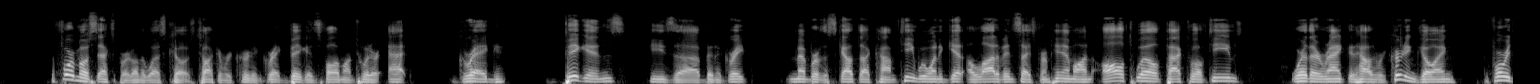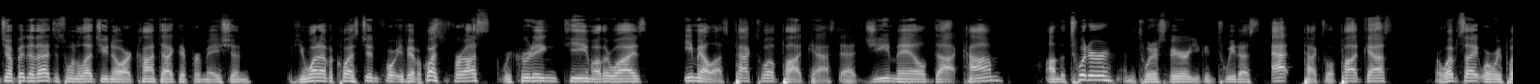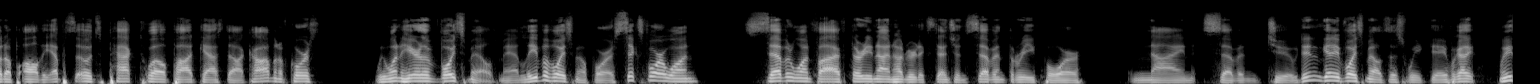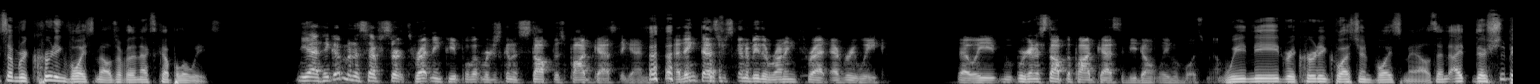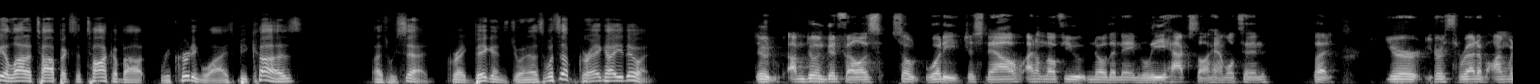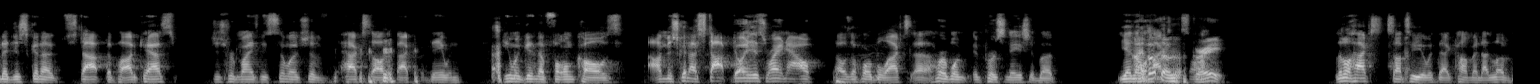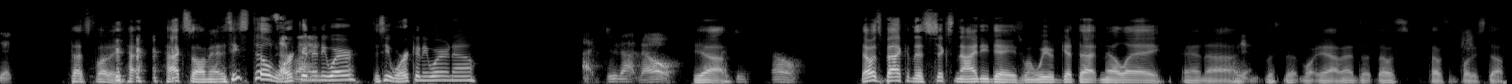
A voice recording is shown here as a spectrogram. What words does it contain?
the foremost expert on the West Coast, talking recruiting, Greg Biggins. Follow him on Twitter at Greg Biggins. He's uh, been a great member of the Scout.com team. We want to get a lot of insights from him on all 12 Pac-12 teams, where they're ranked and how the recruiting going. Before we jump into that, just want to let you know our contact information. If you want to have a question for, if you have a question for us, recruiting team, otherwise, email us, pac12podcast at gmail.com. On the Twitter and the Twitter sphere, you can tweet us at pac12podcast our website where we put up all the episodes, pac12podcast.com. And of course, we want to hear the voicemails, man. Leave a voicemail for us. 641 715 3900 extension 734972. Didn't get any voicemails this week, Dave. We got, we need some recruiting voicemails over the next couple of weeks. Yeah, I think I'm going to have to start threatening people that we're just going to stop this podcast again. I think that's just going to be the running threat every week that we we're going to stop the podcast if you don't leave a voicemail. We need recruiting question voicemails, and I, there should be a lot of topics to talk about recruiting wise because, as we said, Greg Biggins joining us. What's up, Greg? How you doing? Dude, I'm doing good, fellas. So, Woody, just now, I don't know if you know the name Lee Hacksaw Hamilton, but your your threat of I'm gonna just gonna stop the podcast just reminds me so much of Hacksaw back in the day when he would get the phone calls. I'm just gonna stop doing this right now. That was a horrible act, uh, horrible impersonation, but yeah, I thought that was great. Little Hacksaw to you with that comment. I loved it. That's funny. Hacksaw man, is he still What's working Ryan? anywhere? Does he work anywhere now? I do not know. Yeah. I do not know. That was back in the 690 days when we would get that in LA and, uh, Oh, yeah. listen to that more. Yeah, man, that, that was, that was some funny stuff.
